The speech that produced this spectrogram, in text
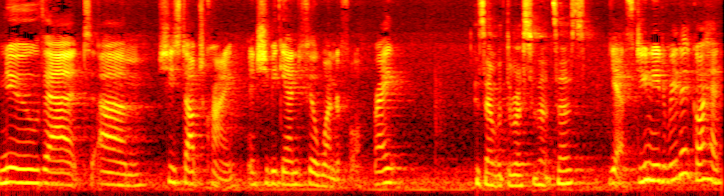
knew that um, she stopped crying and she began to feel wonderful, right? Is that what the rest of that says? Yes. Do you need to read it? Go ahead.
